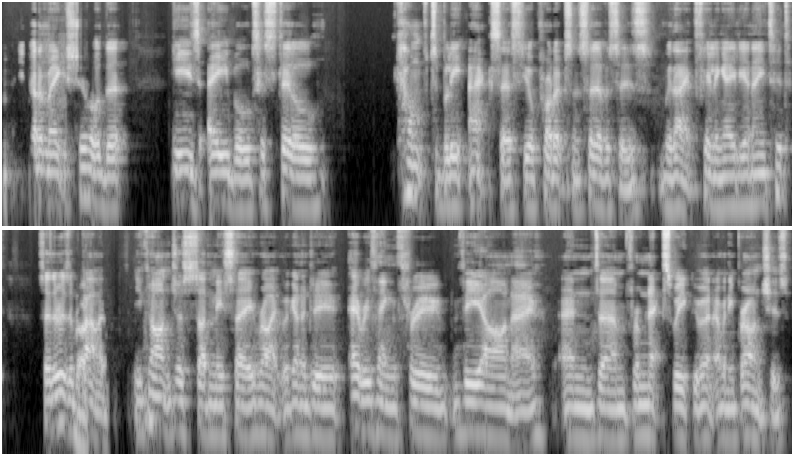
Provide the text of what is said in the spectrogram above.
You've got to make sure that he's able to still comfortably access your products and services without feeling alienated. So there is a right. balance. You can't just suddenly say, right, we're going to do everything through VR now, and um, from next week we won't have any branches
